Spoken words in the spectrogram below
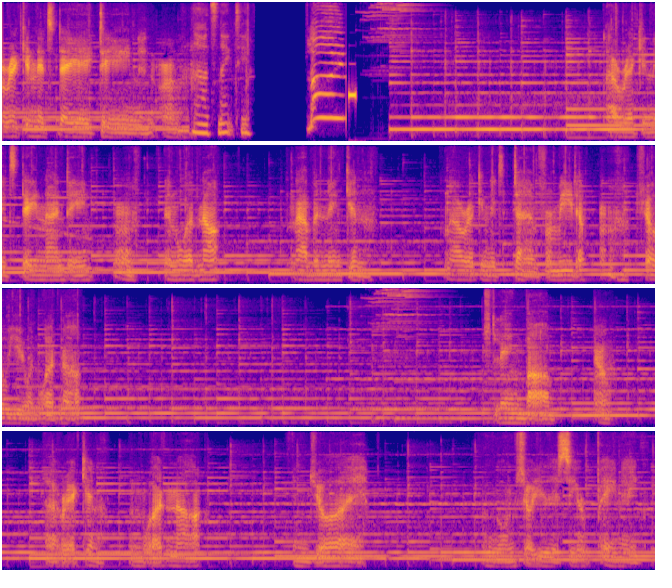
reckon it's day 18 and. Uh, No, it's 19. line! I reckon it's day 19 uh, and whatnot. And I've been thinking. I reckon it's time for me to uh, show you and whatnot. Sling Bob. Oh, I reckon and whatnot. Enjoy. I'm to show you this here painting.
